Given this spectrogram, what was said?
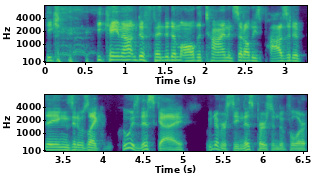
he he came out and defended him all the time and said all these positive things. And it was like, who is this guy? We've never seen this person before.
